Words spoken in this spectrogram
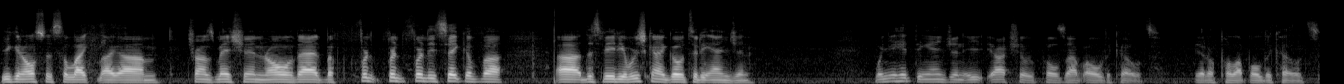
You can also select like um, transmission and all of that. But for for for the sake of uh, uh, this video, we're just gonna go to the engine when you hit the engine, it actually pulls up all the codes. It'll pull up all the codes,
